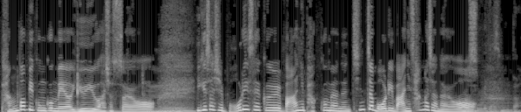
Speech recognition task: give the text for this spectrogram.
방법이 궁금해요. 유유하셨어요. 음. 이게 사실 머리색을 많이 바꾸면은 진짜 머리 많이 상하잖아요. 맞습니다. 맞습니다.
